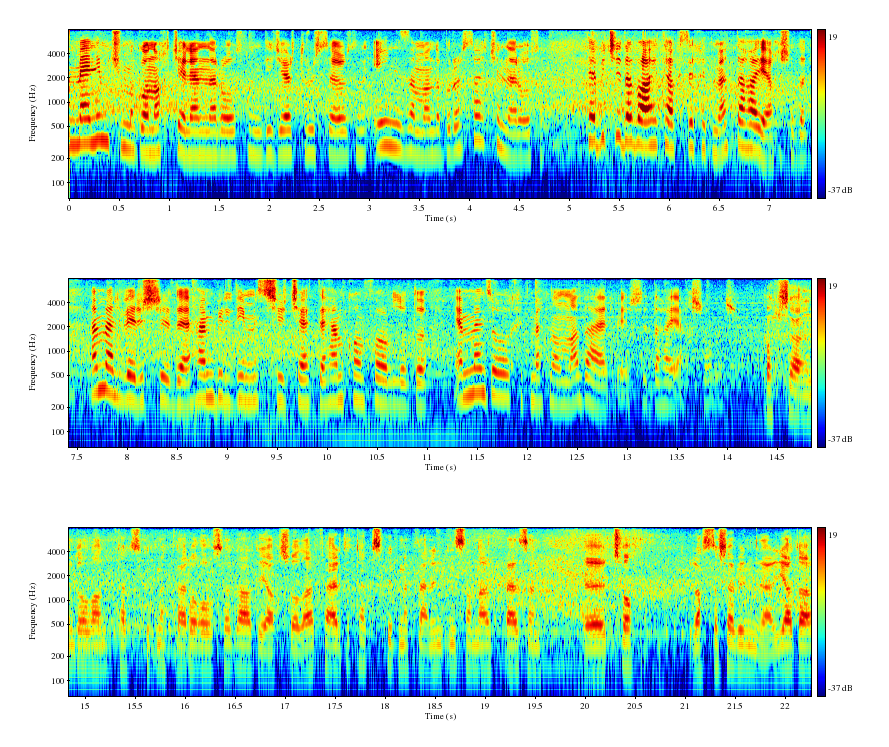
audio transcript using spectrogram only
mənim kimi qonaq gələnlər olsun, digər turistlər olsun, eyni zamanda bura sakinlər olsun. Təbii ki də vahid taksi xidmət daha yaxşıdır. Həm əlverişlidir, həm bildiyimiz şirkətdir, həm konforludur. Yəni məncə o xidmətin olmağı daha əlverişli, daha yaxşı olur. Bakı şəhərində olan taksi xidmətləri olsa daha da yaxşı olar. Fərdi taksi xidmətlərinin insanlar bəzən e, çox rastlaşa bilmirlər ya da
